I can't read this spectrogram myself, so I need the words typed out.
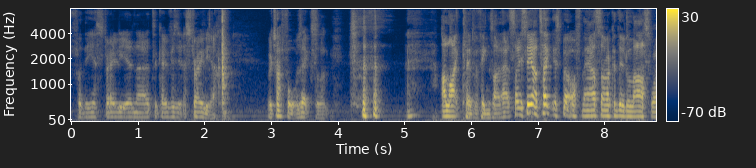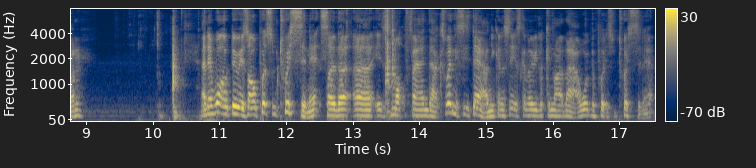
for the Australian uh, to go visit Australia which I thought was excellent. I like clever things like that. So you see, I'll take this bit off now so I can do the last one. And then what I'll do is I'll put some twists in it so that uh, it's not fanned out. Because when this is down, you're going to see it's going to be looking like that. I won't be putting some twists in it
